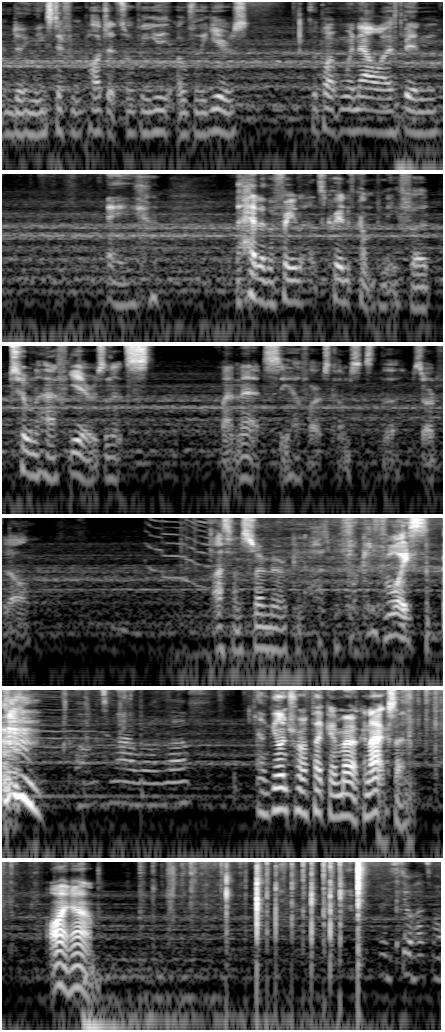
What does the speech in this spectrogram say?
and doing these different projects over, ye- over the years. To the point where now I've been a the head of a freelance creative company for two and a half years, and it's quite mad to see how far it's come since the start of it all. That sounds so American. That's my fucking voice. Welcome to my world, love. I'm going to try and fake an American accent. I am. It still has my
